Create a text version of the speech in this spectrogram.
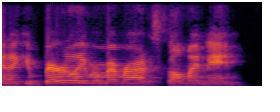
And I could barely remember how to spell my name.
